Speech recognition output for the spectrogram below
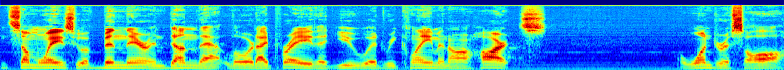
in some ways who have been there and done that, Lord, I pray that you would reclaim in our hearts a wondrous awe,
